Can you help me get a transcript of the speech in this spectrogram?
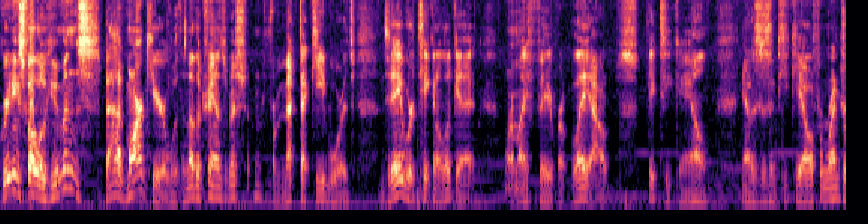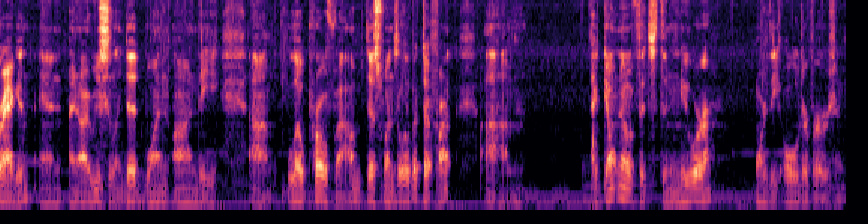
Greetings, fellow humans. Bad Mark here with another transmission from MechTech Keyboards. And today we're taking a look at one of my favorite layouts, a TKL. Now, this is a TKL from Redragon, and I know I recently did one on the um, low profile. This one's a little bit different. Um, I don't know if it's the newer or the older version.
